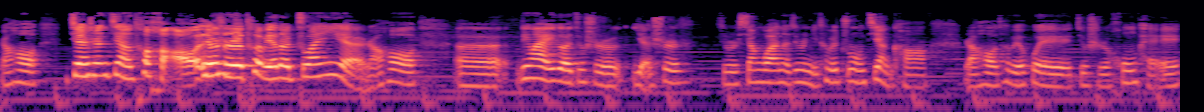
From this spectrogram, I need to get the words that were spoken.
然后健身健的特好，就是特别的专业。然后呃，另外一个就是也是就是相关的，就是你特别注重健康，然后特别会就是烘焙。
